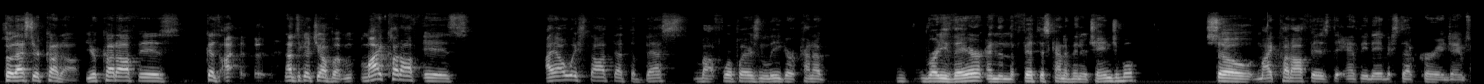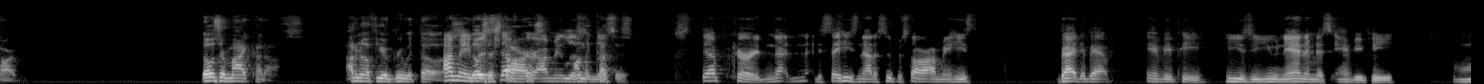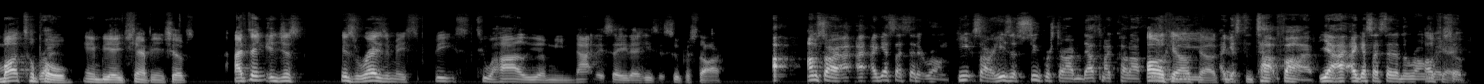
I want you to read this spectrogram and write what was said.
So that's your cutoff. Your cutoff is because I not to cut you off, but my cutoff is I always thought that the best about four players in the league are kind of ready there, and then the fifth is kind of interchangeable. So my cutoff is the Anthony Davis, Steph Curry, and James Harden. Those are my cutoffs. I don't know if you agree with those. I mean, those are Steph stars Curry, I mean, listen, on the cusps. Steph Curry, not, not, to say he's not a superstar. I mean, he's back to back MVP. He's a unanimous MVP, multiple right. NBA championships. I think it just his resume speaks too highly of me not to say that he's a superstar. I'm sorry. I, I, guess I said it wrong. He sorry, he's a superstar. That's my cutoff. Oh, okay, the, okay, okay. I guess the top five. Yeah, I, I guess I said it in the wrong okay. way. So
